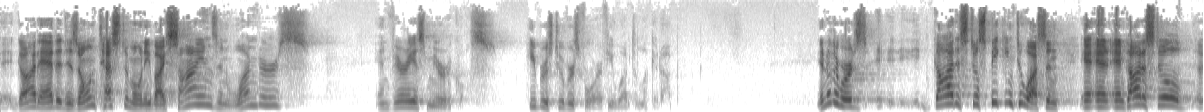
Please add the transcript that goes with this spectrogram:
Uh, God added his own testimony by signs and wonders and various miracles. Hebrews 2, verse 4, if you want to look it up. In other words, God is still speaking to us, and, and, and God is still uh,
